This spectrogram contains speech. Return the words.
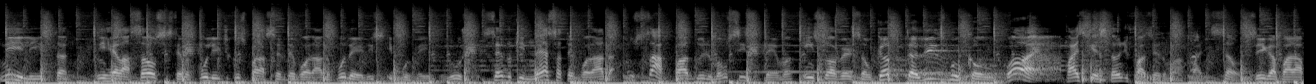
nihilista em relação aos sistemas políticos para ser devorado por eles e por meio de luxo. Sendo que nessa temporada, o safado do irmão sistema, em sua versão capitalismo cowboy, faz questão de fazer uma aparição. Siga para a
